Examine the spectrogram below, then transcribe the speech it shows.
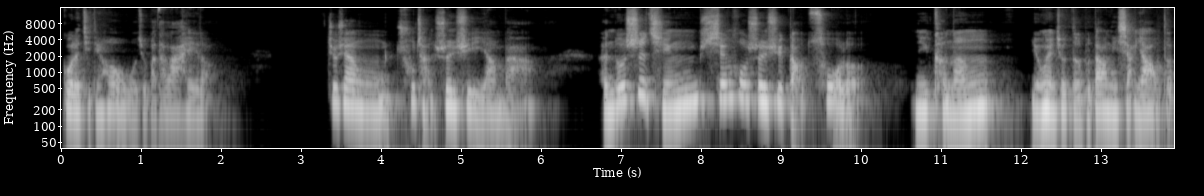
过了几天后，我就把他拉黑了，就像出场顺序一样吧。很多事情先后顺序搞错了，你可能永远就得不到你想要的。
